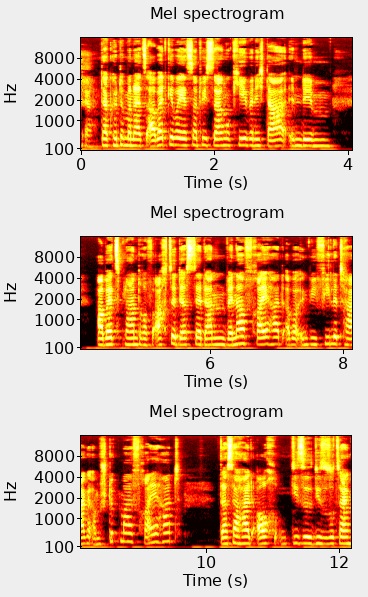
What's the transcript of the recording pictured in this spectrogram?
Ja. Da könnte man als Arbeitgeber jetzt natürlich sagen, okay, wenn ich da in dem Arbeitsplan darauf achte, dass der dann, wenn er frei hat, aber irgendwie viele Tage am Stück mal frei hat, dass er halt auch diese, diese sozialen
